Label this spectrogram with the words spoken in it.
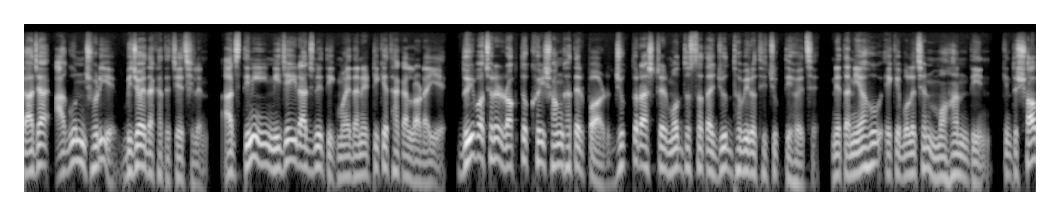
গাজায় আগুন ঝরিয়ে বিজয় দেখাতে চেয়েছিলেন। আজ তিনি নিজেই রাজনীতিক ময়দানে টিকে থাকার লড়াইয়ে দুই বছরের রক্তক্ষয়ী সংঘাতের পর যুক্তরাষ্ট্রের মধ্যস্থতায় যুদ্ধবিরোধী চুক্তি হয়েছে। নেতানিয়াহু একে বলেছেন মহান দিন। কিন্তু সব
